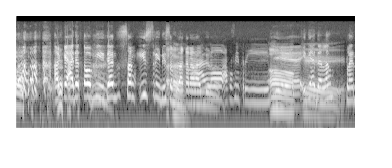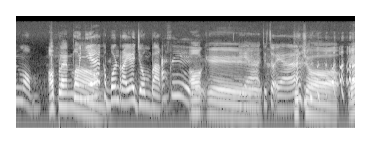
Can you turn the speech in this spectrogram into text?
Oke, ada Tommy dan sang istri di sebelah kenalan dulu. Halo, aku Fitri. Oh. Iya, ini Oke. adalah plan mom. Oh plan mom. Punya kebun raya Jombang. Asik. Oke. Iya, cucok ya. Cuco. ya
